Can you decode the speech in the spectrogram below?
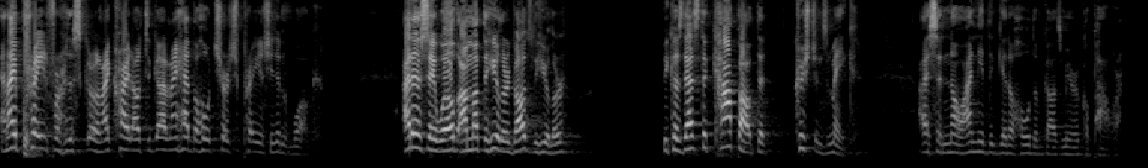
And I prayed for this girl, and I cried out to God, and I had the whole church pray, and she didn't walk. I didn't say, "Well, I'm not the healer. God's the healer." because that's the cop out that Christians make. I said, No, I need to get a hold of God's miracle power.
